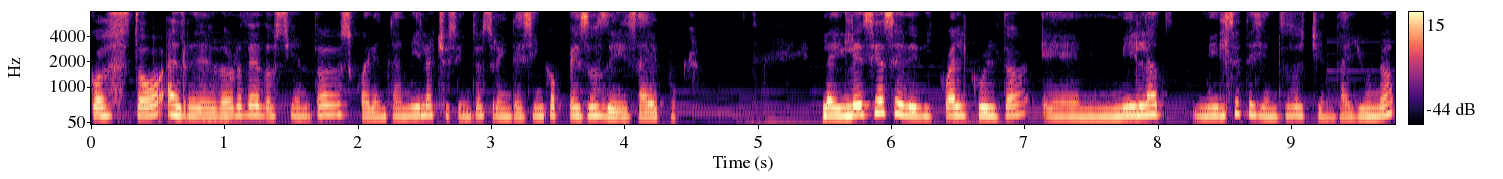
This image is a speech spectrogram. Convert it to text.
costó alrededor de 240.835 pesos de esa época. La iglesia se dedicó al culto en 1781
